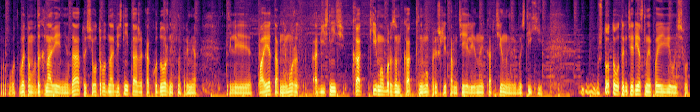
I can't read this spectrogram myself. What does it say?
вот в этом вдохновении, да, то есть его трудно объяснить, так же, как художник, например, или поэт там не может объяснить, каким образом, как к нему пришли там те или иные картины, либо стихи. Что-то вот интересное появилось. Вот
